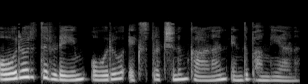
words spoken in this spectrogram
ഓരോരുത്തരുടെയും ഓരോ എക്സ്പ്രഷനും കാണാൻ എന്ത് ഭംഗിയാണ്.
